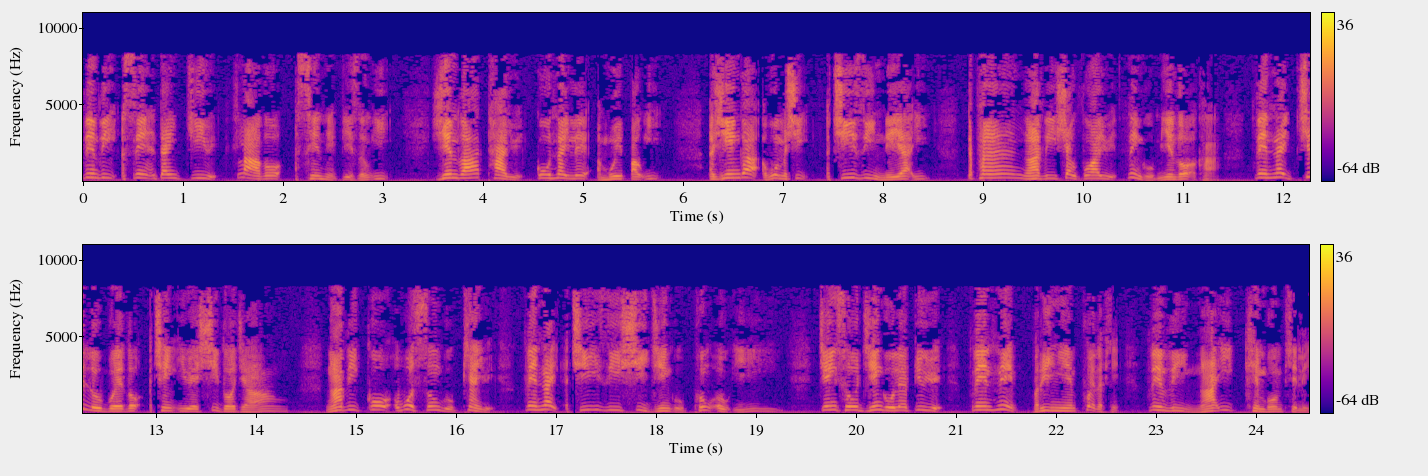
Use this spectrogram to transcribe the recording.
သင်သည်အစဉ်အတိုင်းကြီး၍လှသောအဆင်းနှင့်ပြည့်စုံ၏ရင်သားထ၍ကို၌လည်းအမွေပေါက်၏အရင်ကအဝတ်မရှိအချီးစီးနေရ၏တဖန်ငါသည်လျှောက်သွား၍သင်ကိုမြင်သောအခါသင်၌ချစ်လိုပွေသောအချိန်အရွယ်ရှိသောကြောင့် ငါသည်ကိုအဝတ်ဆုံးကိုဖြန့်၍သင်၌အချီးစီးရှိခြင်းကိုဖုံးအုပ်၏ကျိန်ဆိုခြင်းကိုလည်းပြု၍သင်နှင့်ပရိညင်ဖွဲ့သဖြင့်သင်သည်ငါ၏ခင်ပွန်းဖြစ်လေ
